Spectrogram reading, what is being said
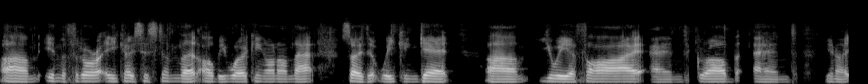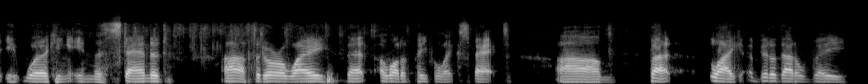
um, in the Fedora ecosystem that I'll be working on on that so that we can get um, UEFI and Grub and you know it working in the standard uh, Fedora way that a lot of people expect. Um, but like a bit of that'll be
